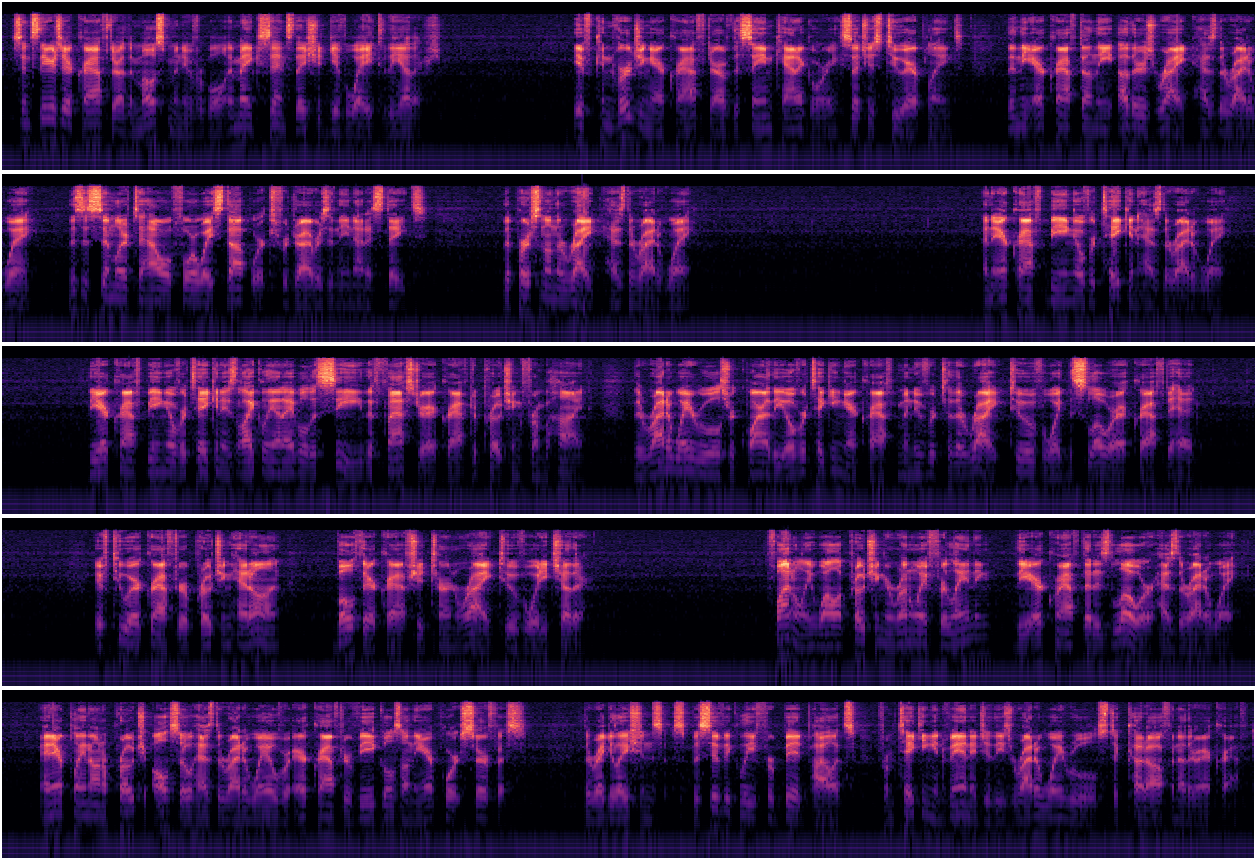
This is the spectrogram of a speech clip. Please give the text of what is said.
Since these aircraft are the most maneuverable, it makes sense they should give way to the others. If converging aircraft are of the same category, such as two airplanes, then the aircraft on the other's right has the right of way. This is similar to how a four-way stop works for drivers in the United States. The person on the right has the right of way. An aircraft being overtaken has the right of way. The aircraft being overtaken is likely unable to see the faster aircraft approaching from behind. The right-of-way rules require the overtaking aircraft maneuver to the right to avoid the slower aircraft ahead. If two aircraft are approaching head-on, both aircraft should turn right to avoid each other. Finally, while approaching a runway for landing, the aircraft that is lower has the right-of-way. An airplane on approach also has the right-of-way over aircraft or vehicles on the airport surface. The regulations specifically forbid pilots from taking advantage of these right-of-way rules to cut off another aircraft.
